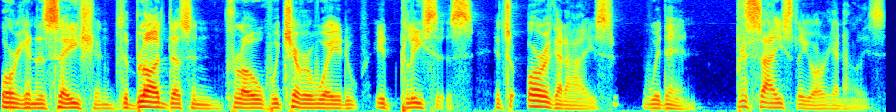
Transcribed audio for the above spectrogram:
organization. The blood doesn't flow whichever way it pleases. It's organized within, precisely organized,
